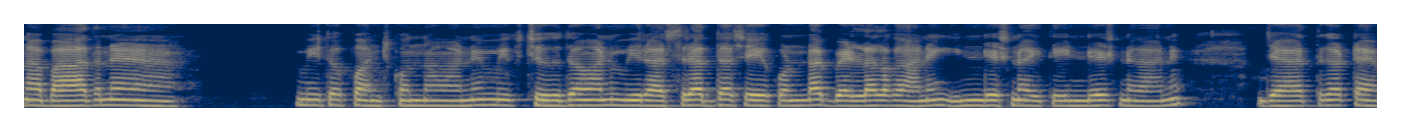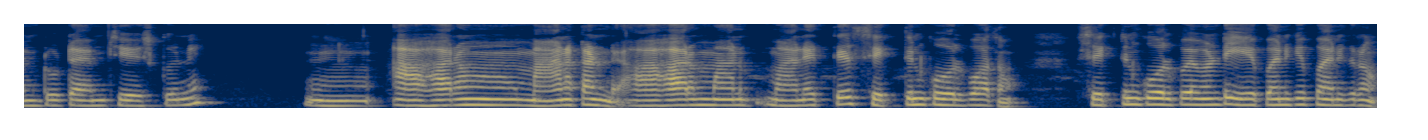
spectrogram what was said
నా బాధనే మీతో పంచుకుందామని మీకు చెబుదామని మీరు అశ్రద్ధ చేయకుండా బిళ్ళలు కానీ ఇండక్షన్ అయితే ఇండక్షన్ కానీ జాగ్రత్తగా టైం టు టైం చేసుకుని ఆహారం మానకండి. ఆహారం మాన మానేస్తే శక్తిని కోల్పోతాం. శక్తిని కోల్పోయామంటే ఏ పనికి పనికిరాం.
